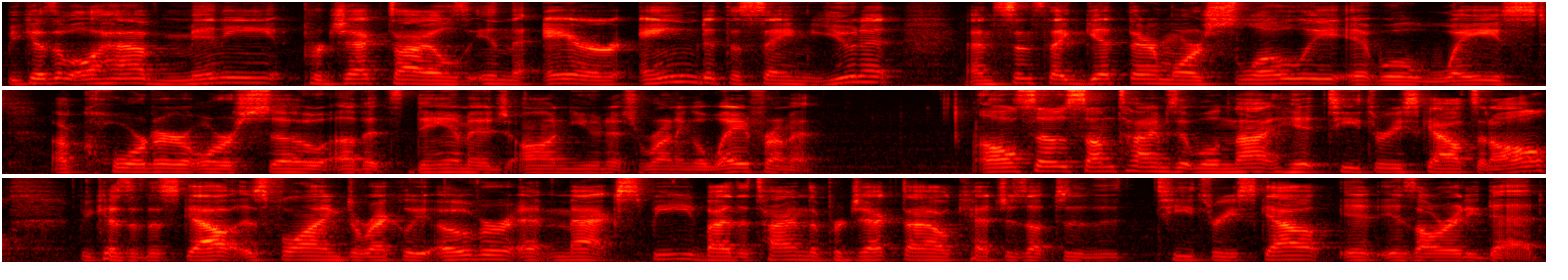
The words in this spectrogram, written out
because it will have many projectiles in the air aimed at the same unit, and since they get there more slowly, it will waste a quarter or so of its damage on units running away from it. Also, sometimes it will not hit T3 scouts at all because if the scout is flying directly over at max speed, by the time the projectile catches up to the T3 scout, it is already dead.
